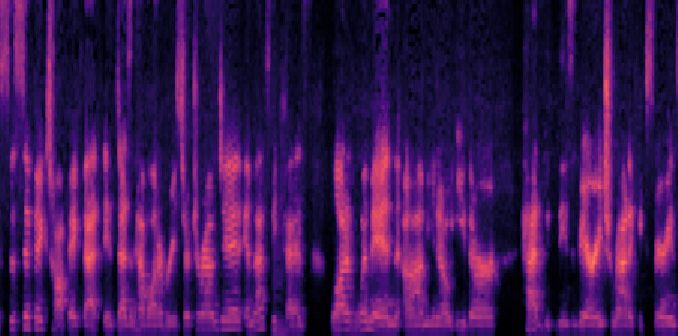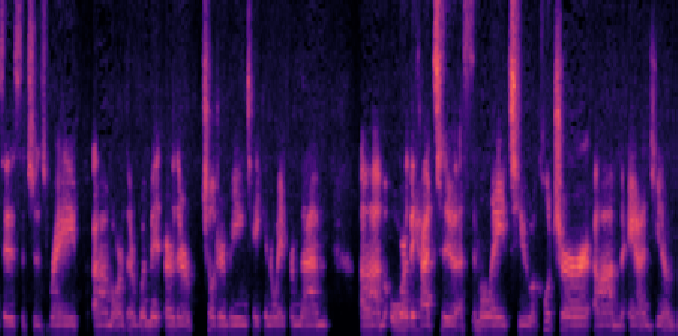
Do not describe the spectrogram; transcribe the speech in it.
specific topic that it doesn't have a lot of research around it. And that's mm. because mm. a lot of women, um, you know, either had these very traumatic experiences such as rape um, or their women or their children being taken away from them um, or they had to assimilate to a culture um, and you know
